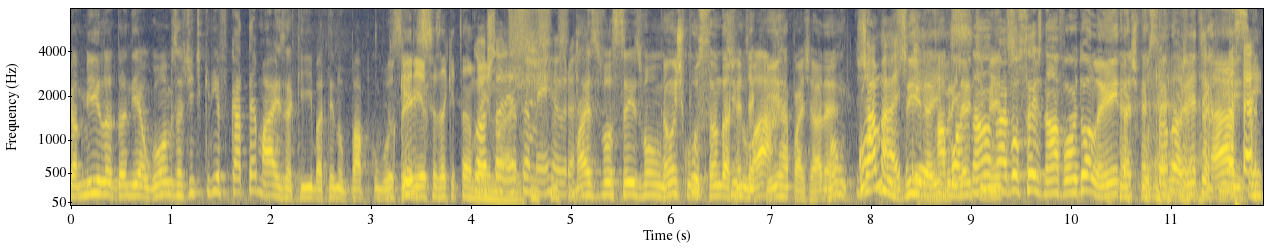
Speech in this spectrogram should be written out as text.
Camila, Daniel Gomes, a gente queria ficar até mais aqui batendo papo com vocês. Eu queria vocês aqui também. Gostaria mais. também, Rebra. Mas vocês vão. Estão expulsando a gente aqui, rapaz, já, né? Vão Jamais. conduzir aí, brilhantemente. Não, não é vocês não, a voz do além, tá expulsando a gente aqui. Ah, sim.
